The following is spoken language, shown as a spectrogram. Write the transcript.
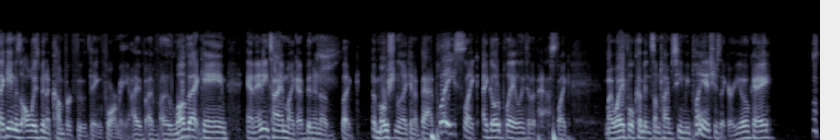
that game has always been a comfort food thing for me. I've, I've i love that game and anytime like i've been in a like emotionally like in a bad place like i go to play a link to the past. Like my wife will come in sometimes see me playing it she's like are you okay?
